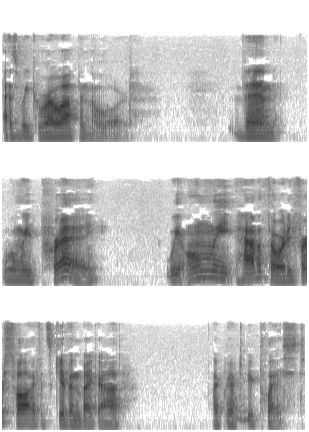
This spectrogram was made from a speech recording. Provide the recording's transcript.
as we grow up in the Lord, then when we pray, we only have authority, first of all, if it's given by God, like we have to be mm-hmm. placed.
